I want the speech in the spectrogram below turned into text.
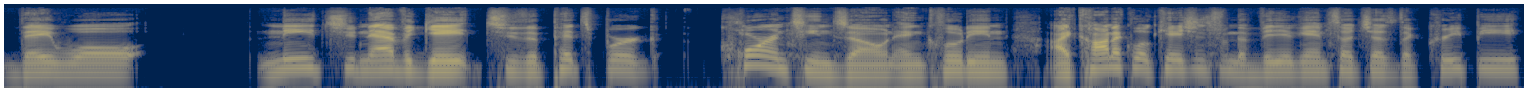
they will need to navigate to the Pittsburgh quarantine zone, including iconic locations from the video game, such as the creepy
